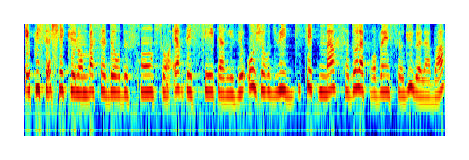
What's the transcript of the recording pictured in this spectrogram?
Et puis sachez que l'ambassadeur de France en RDC est arrivé aujourd'hui 17 mars dans la province du Lualaba.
